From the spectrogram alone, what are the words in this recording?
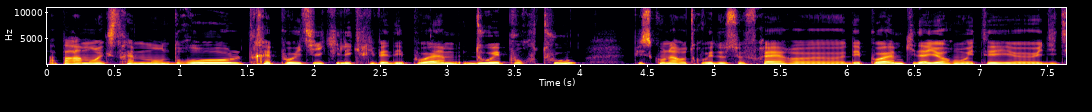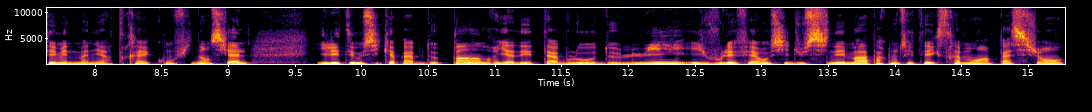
apparemment extrêmement drôle, très poétique. Il écrivait des poèmes, doué pour tout, puisqu'on a retrouvé de ce frère euh, des poèmes qui d'ailleurs ont été euh, édités mais de manière très confidentielle. Il était aussi capable de peindre, il y a des tableaux de lui, il voulait faire aussi du cinéma, par contre il était extrêmement impatient,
